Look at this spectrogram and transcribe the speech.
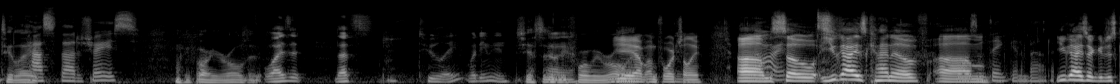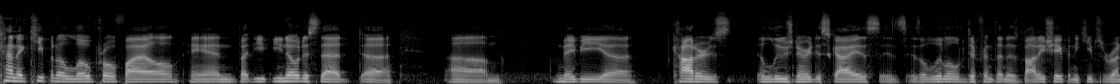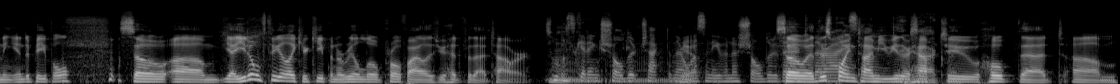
Too late. pass without a trace. We've already rolled it. Why is it? That's too late. What do you mean? She has to do Oh, it yeah. before we roll. Yeah, it. unfortunately. Um, Alright. So you guys kind of Wasn't um, thinking about it. you guys are just kind of keeping a low profile, and but you, you notice that uh, um, maybe uh, Cotter's illusionary disguise is, is a little different than his body shape, and he keeps running into people. so um, yeah, you don't feel like you're keeping a real low profile as you head for that tower. Someone's getting shoulder checked, and there Yeah. wasn't even a shoulder there. So at their this point in time, you either have to hope that, um,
